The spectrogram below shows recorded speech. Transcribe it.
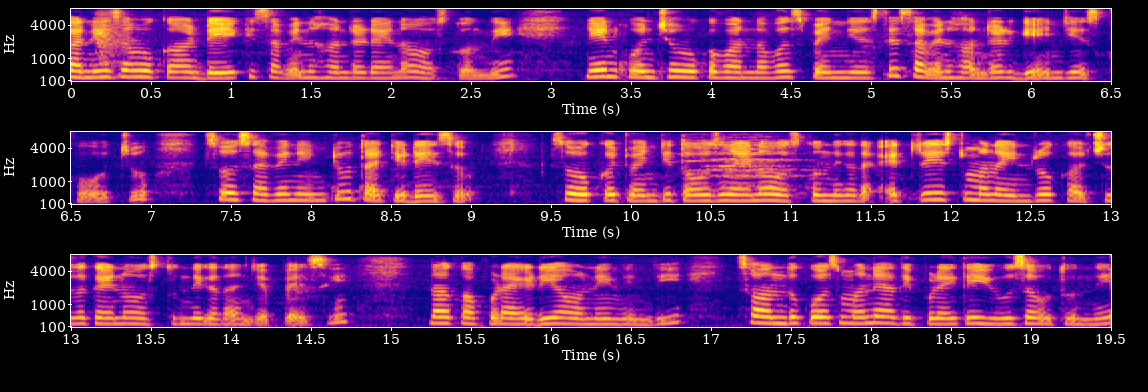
కనీసం ఒక డేకి సెవెన్ హండ్రెడ్ అయినా వస్తుంది. నేను కొంచెం ఒక వన్ అవర్ స్పెండ్ చేస్తే సెవెన్ హండ్రెడ్ గెయిన్ చేసుకోవచ్చు. So seven into thirty days. So ఒక ట్వంటీ థౌజండ్ అయినా వస్తుంది కదా. అట్లీస్ట్ మన ఇంట్లో ఖర్చులకైనా వస్తుంది కదా అని చెప్పేసి నాకు అప్పుడు ఐడియా ఉన్నింది. సో అందుకోసమని అది ఇప్పుడైతే యూజ్ అవుతుంది.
